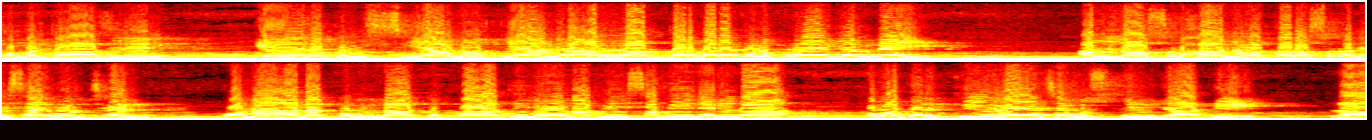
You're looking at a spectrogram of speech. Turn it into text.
সম্মানিত হাজিরিন, এইরকম সিয়াম ও দরবারে কোনো প্রয়োজন নেই। আল্লাহ তোমাদের কি হয়েছে মুসলিম জাতি? লা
